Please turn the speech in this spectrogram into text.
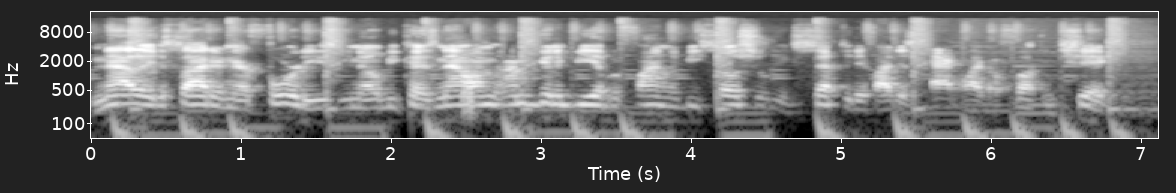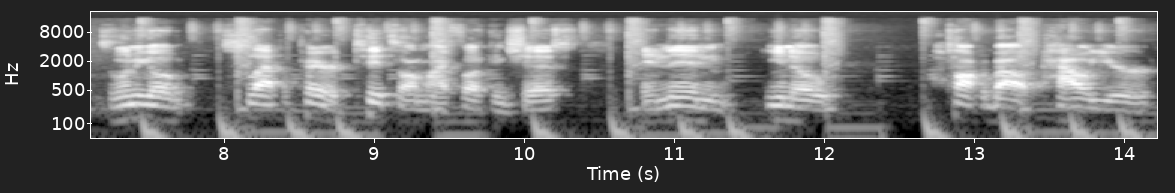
Now they decided in their 40s, you know, because now I'm I'm gonna be able to finally be socially accepted if I just act like a fucking chick. So let me go slap a pair of tits on my fucking chest, and then you know talk about how you're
